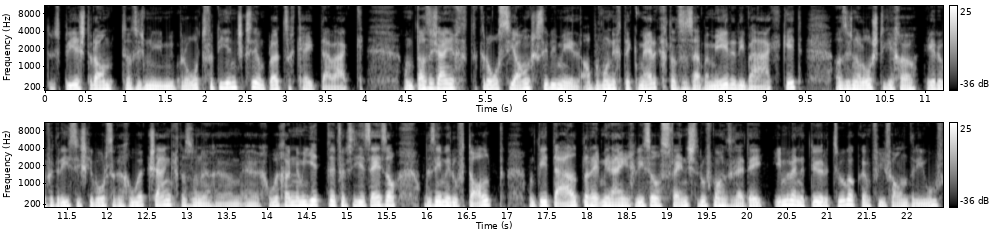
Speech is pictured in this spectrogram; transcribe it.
das Priesteramt, das ist mein, mein Brotverdienst gewesen, und plötzlich geht der weg. Und das ist eigentlich die grosse Angst bei mir, aber als ich dann gemerkt habe, dass es eben mehrere Wege gibt, also es ist noch lustig, ich habe ihr auf den 30. Geburtstag eine Kuh geschenkt, also eine, eine Kuh können mieten für diese Saison. Und dann sind wir auf die Alp und die Älpler hat mir eigentlich wie so das Fenster aufgemacht und gesagt, hey, immer wenn eine Tür zugeht, gehen fünf andere auf.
